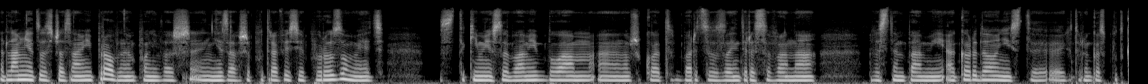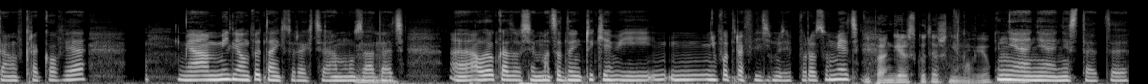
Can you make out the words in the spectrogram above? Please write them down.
Dla mnie to jest czasami problem, ponieważ nie zawsze potrafię się porozumieć z takimi osobami. Byłam e, na przykład bardzo zainteresowana występami akordeonisty, e, którego spotkałam w Krakowie. Miałam milion pytań, które chciałam mu Mhm. zadać, e, ale okazał się Macedończykiem i nie potrafiliśmy się porozumieć. I po angielsku też nie mówił? prawda? Nie, nie, niestety.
